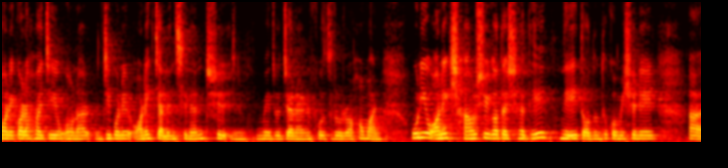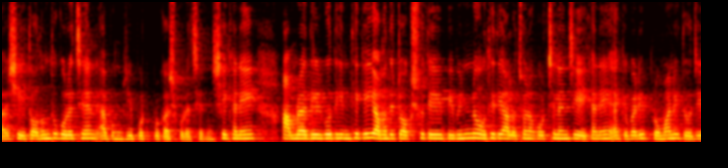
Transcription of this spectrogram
মনে করা হয় যে ওনার জীবনের অনেক চ্যালেঞ্জ ছিলেন, সে, মেজর জেনারেল ফজলুর রহমান। উনি অনেক সাহসিকতার সাথে এই তদন্ত কমিশনের সেই তদন্ত করেছেন এবং রিপোর্ট প্রকাশ করেছেন। সেখানে আমরা দীর্ঘদিন থেকেই আমাদের টকশোতে বিভিন্ন অতিথি আলোচনা করছিলেন যে এখানে একেবারে প্রমাণিত যে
